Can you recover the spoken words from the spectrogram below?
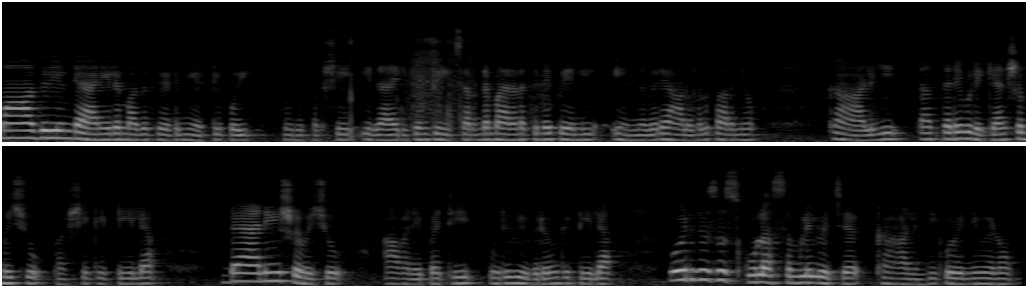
മാധുരിയും ഡാനിയലും അത് കേട്ട് ഞെട്ടിപ്പോയി. ഒരു പക്ഷേ ഇതായിരിക്കും ടീച്ചറിന്റെ മരണത്തിന്റെ പേരിൽ എന്നിവരെ ആളുകൾ പറഞ്ഞു. കാളി തത്തരെ വിളിക്കാൻ ശ്രമിച്ചു പക്ഷേ കിട്ടിയില്ല. ഡാനി ശ്രമിച്ചു. അവനെപ്പറ്റി ഒരു വിവരവും കിട്ടിയില്ല. ഒരു ദിവസം സ്കൂൾ അസംബ്ലിയിൽ വെച്ച് കാളിന്തി കൊഴിഞ്ഞു വീണു.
